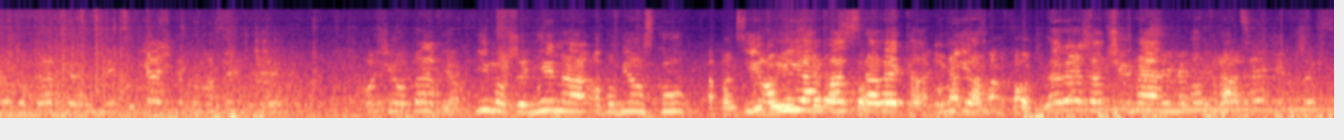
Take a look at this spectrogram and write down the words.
Prowokacja języku. Ja idę po maseczkę. On się obawia. Mimo, że nie ma obowiązku A pan i omijam was z daleka. I tak Omijam. Narażam się na odwrócenie przez.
